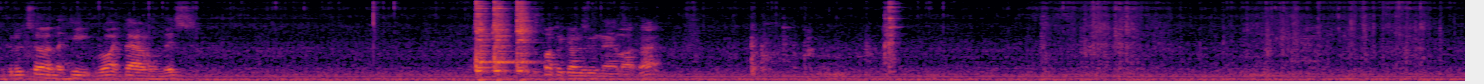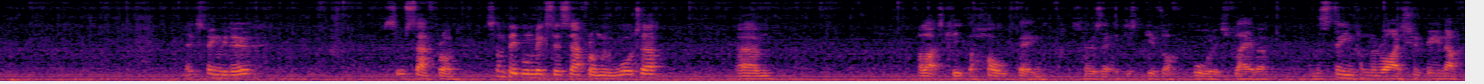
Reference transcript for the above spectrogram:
I'm going to turn the heat right down on this. The butter goes in there like that. Next thing we do, some saffron. Some people mix their saffron with water. Um, I like to keep the whole thing so that it just gives off all its flavour. And the steam from the rice should be enough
